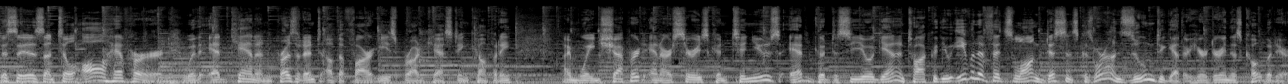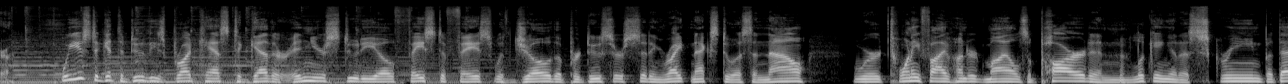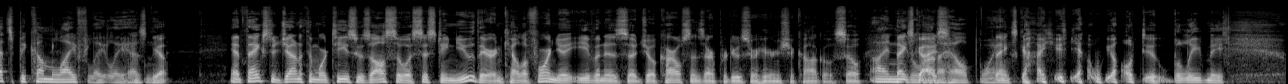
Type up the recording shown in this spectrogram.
This is Until All Have Heard with Ed Cannon, president of the Far East Broadcasting Company. I'm Wayne Shepherd, and our series continues. Ed, good to see you again and talk with you, even if it's long distance, because we're on Zoom together here during this COVID era. We used to get to do these broadcasts together in your studio, face to face, with Joe, the producer, sitting right next to us. And now we're 2,500 miles apart and looking at a screen, but that's become life lately, hasn't Yep. it? And thanks to Jonathan Ortiz, who's also assisting you there in California, even as uh, Joe Carlson's our producer here in Chicago. So I need thanks, a lot guys. of help, Wayne. Thanks, guys. yeah, we all do. Believe me.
